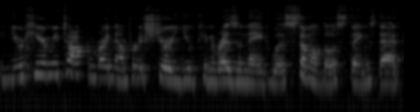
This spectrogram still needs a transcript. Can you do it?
you hear me talking right now. I'm pretty sure you can resonate with some of those things that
